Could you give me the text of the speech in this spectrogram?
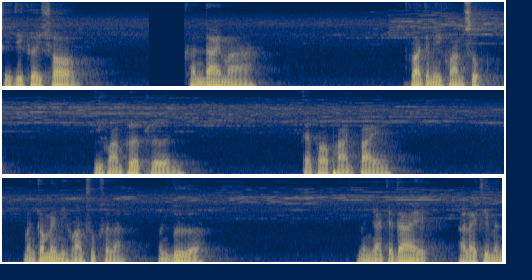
สิ่งที่เคยชอบคันได้มา ก็อาจจะมีความสุข มีความเพลิดเพลิน แต่พอผ่านไป มันก็ไม่มีความสุขซะละมันเบื่อ มันอยากจะได้อะไรที่มัน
